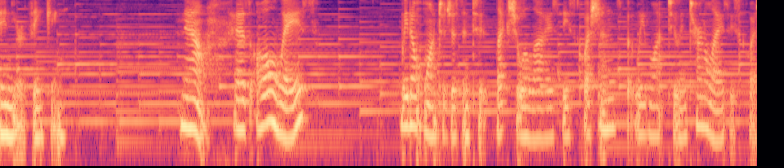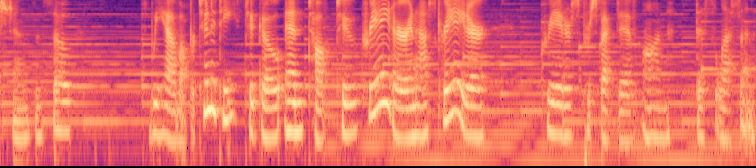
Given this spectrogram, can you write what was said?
in your thinking. Now, as always, we don't want to just intellectualize these questions, but we want to internalize these questions. And so we have opportunity to go and talk to creator and ask creator creator's perspective on this lesson.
